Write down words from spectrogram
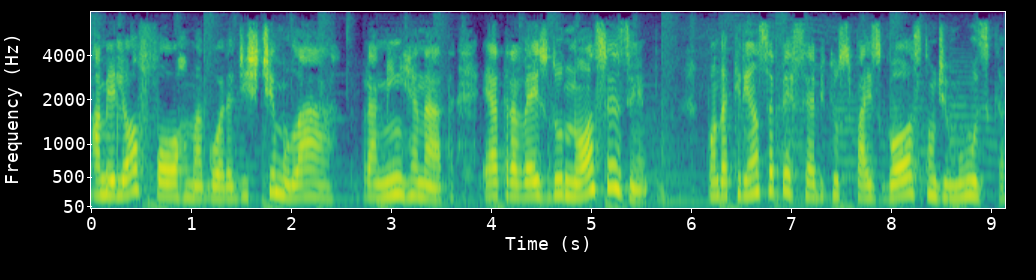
A melhor forma agora de estimular, para mim, Renata, é através do nosso exemplo. Quando a criança percebe que os pais gostam de música,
